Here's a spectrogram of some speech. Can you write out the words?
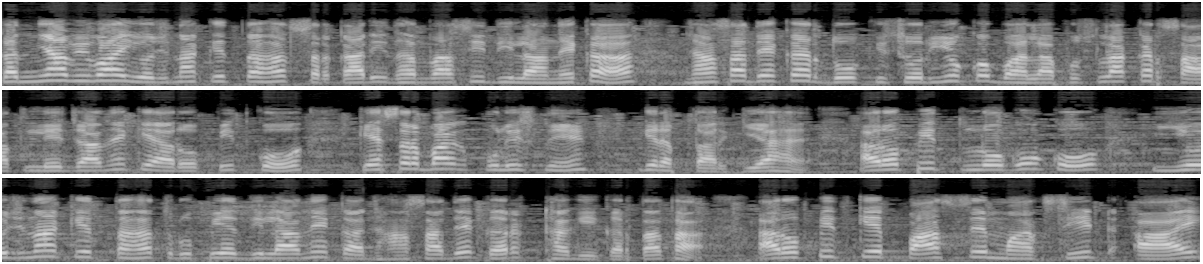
कन्या विवाह योजना के तहत सरकारी धनराशि दिलाने का झांसा देकर दो किशोरियों को बहला फुसला कर साथ ले जाने के आरोपित को केसरबाग पुलिस ने गिरफ़्तार किया है। आरोपित लोगों को योजना के तहत रुपये दिलाने का झांसा देकर ठगी करता था। आरोपित के पास से मार्कशीट, आय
